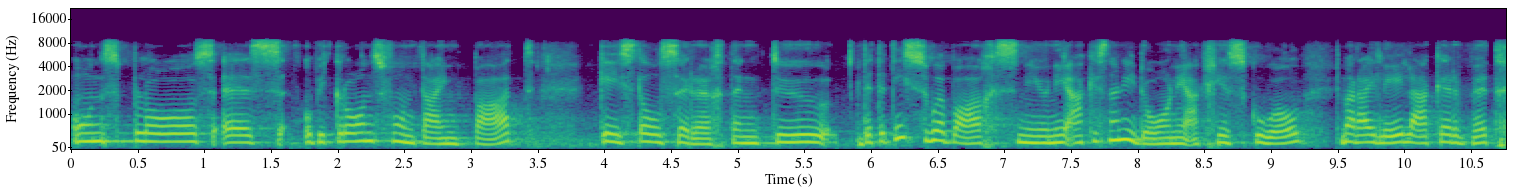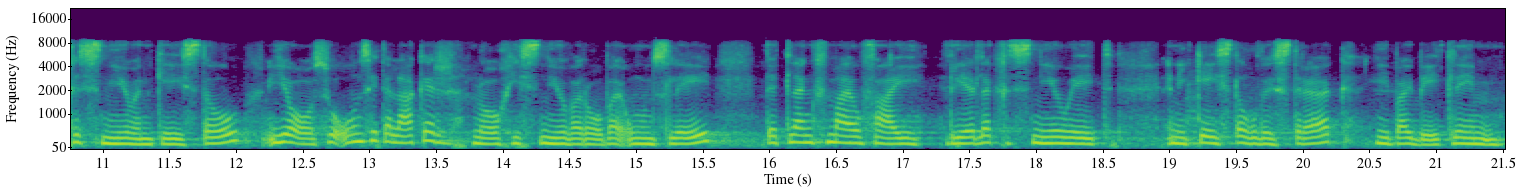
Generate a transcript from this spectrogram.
Ons plaas is op die Kransfonteinpad. Kestel se rigting toe. Dit het nie so baie gesneeu nie. Ek is nou nie daar nie. Ek gee skool, maar hy lê lekker wit gesneeu in Kestel. Ja, so ons het 'n lekker laagie sneeu wat daar by ons lê. Dit klink vir my of hy redelik gesneeu het in die Kestel distrik. Hier by Bethlehem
